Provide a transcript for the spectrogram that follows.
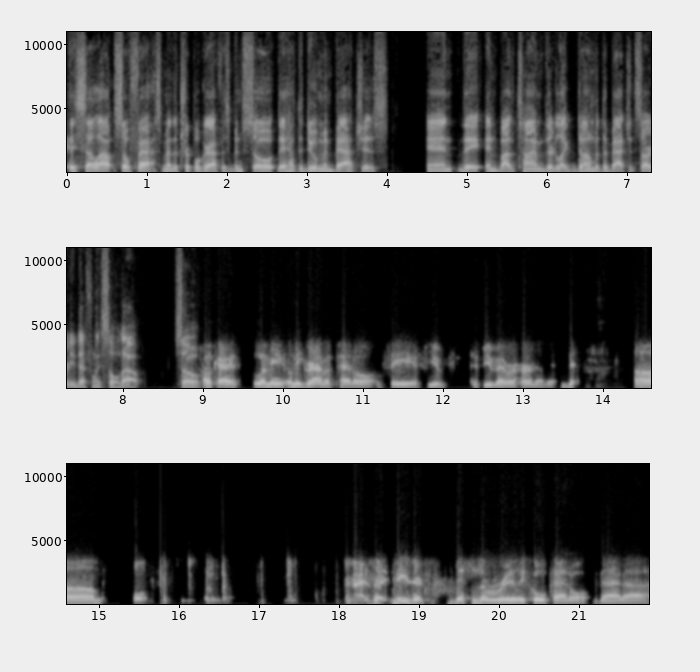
They sell out so fast, man. The Triplegraph has been so they have to do them in batches, and they and by the time they're like done with the batch, it's already definitely sold out. So Okay, let me let me grab a pedal and see if you've if you've ever heard of it. Um, well, so these are this is a really cool pedal that uh,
